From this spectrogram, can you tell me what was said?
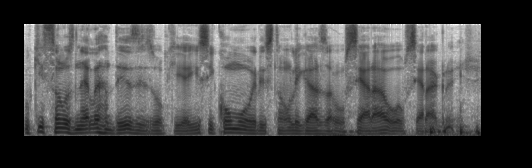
o que são os neerlandeses, o que é isso e como eles estão ligados ao Ceará ou ao Ceará Grande?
